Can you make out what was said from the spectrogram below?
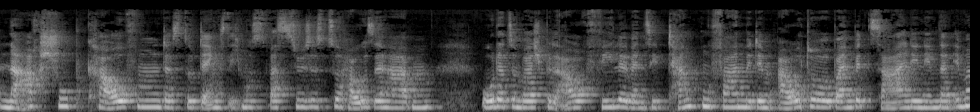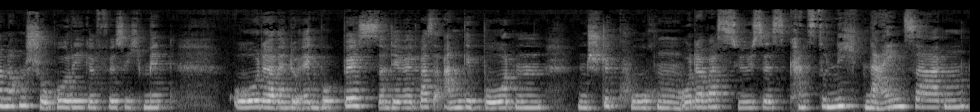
Nachschub kaufen, dass du denkst, ich muss was Süßes zu Hause haben. Oder zum Beispiel auch viele, wenn sie tanken fahren mit dem Auto beim Bezahlen, die nehmen dann immer noch einen Schokoriegel für sich mit. Oder wenn du irgendwo bist und dir wird was angeboten, ein Stück Kuchen oder was Süßes, kannst du nicht Nein sagen,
